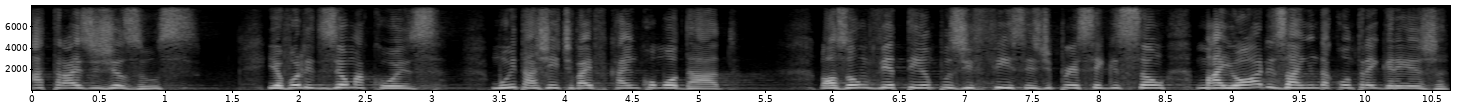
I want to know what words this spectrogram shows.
atrás de Jesus. E eu vou lhe dizer uma coisa: muita gente vai ficar incomodado. Nós vamos ver tempos difíceis de perseguição maiores ainda contra a igreja,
